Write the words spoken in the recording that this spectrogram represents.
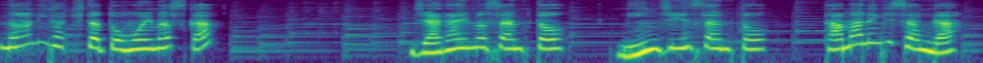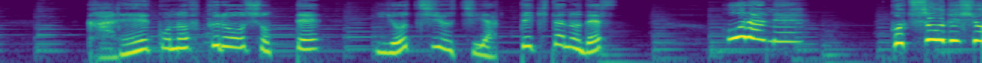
何が来たと思いますか？じゃがいもさんと人参さんと玉ねぎさんがカレー粉の袋を背負ってよちよちやってきたのです。ほらね、ごちそうでしょ？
